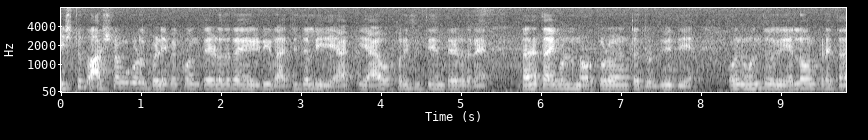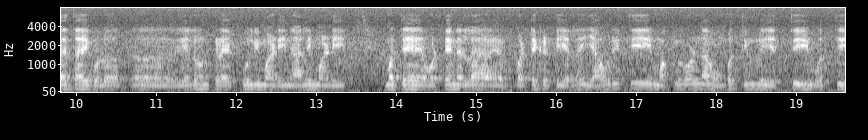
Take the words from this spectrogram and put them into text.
ಇಷ್ಟೊಂದು ಆಶ್ರಮಗಳು ಬೆಳಿಬೇಕು ಅಂತ ಹೇಳಿದ್ರೆ, ಇಡೀ ರಾಜ್ಯದಲ್ಲಿ ಯಾಕೆ, ಯಾವ ಪರಿಸ್ಥಿತಿ ಅಂತ ಹೇಳಿದ್ರೆ, ತಂದೆ ತಾಯಿಗಳನ್ನ ನೋಡ್ಕೊಳ್ಳುವಂಥ ದುರ್ವಿಧಿ ಒಂದು ಒಂದು ಎಲ್ಲೋ ಒಂದು ಕಡೆ ತಂದೆ ತಾಯಿಗಳು ಎಲ್ಲೋ ಒಂದು ಕಡೆ ಕೂಲಿ ಮಾಡಿ, ನಾಲಿ ಮಾಡಿ, ಮತ್ತು ಹೊಟ್ಟೆನೆಲ್ಲ ಬಟ್ಟೆ ಕಟ್ಟಿ ಎಲ್ಲ ಯಾವ ರೀತಿ ಮಕ್ಳುಗಳನ್ನ ಒಂಬತ್ತು ತಿಂಗಳು ಎತ್ತಿ, ಒತ್ತಿ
